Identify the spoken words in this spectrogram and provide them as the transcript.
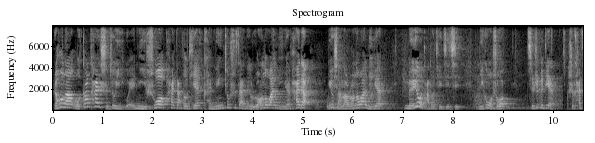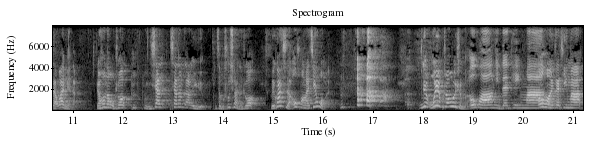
然后呢，我刚开始就以为你说拍大头贴肯定就是在那个 Round One 里面拍的，没有想到 Round One 里面没有大头贴机器。你跟我说，其实这个店是开在外面的。然后呢，我说你下下那么大的雨，怎么出去啊？你说没关系的，欧皇来接我们。那我也不知道为什么。欧皇，你在听吗？欧皇你在听吗？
